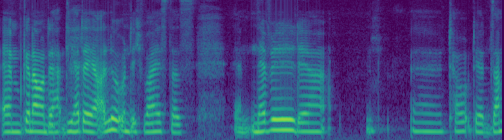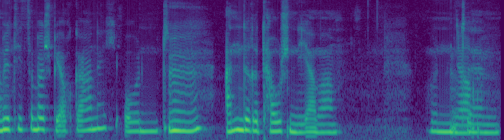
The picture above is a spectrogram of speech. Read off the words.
ähm, genau, der, die hat er ja alle und ich weiß, dass Neville, der, äh, der sammelt die zum Beispiel auch gar nicht und mhm. andere tauschen die aber. Und ja. ähm,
